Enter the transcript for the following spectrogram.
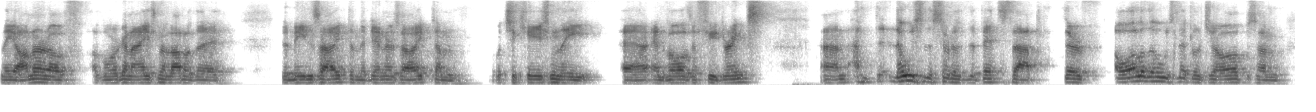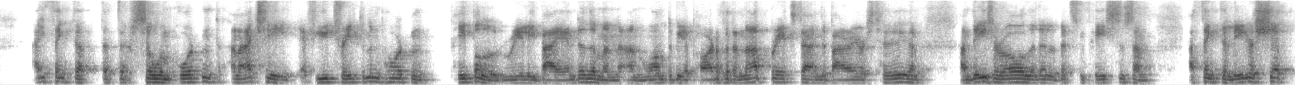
the honor of of organising a lot of the the meals out and the dinners out, and which occasionally uh, involves a few drinks. And, and those are the sort of the bits that they're all of those little jobs. And I think that, that they're so important. And actually, if you treat them important, people really buy into them and, and want to be a part of it. And that breaks down the barriers too. And, and these are all the little bits and pieces. And I think the leadership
